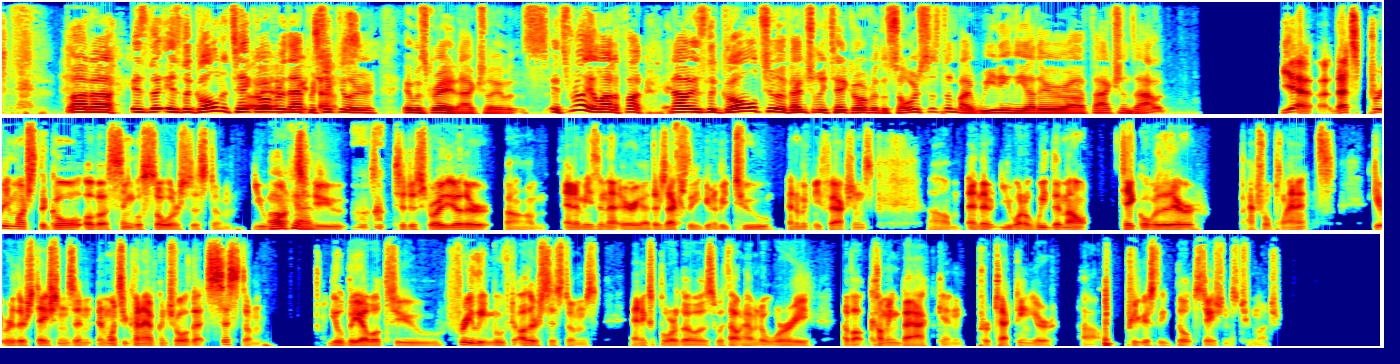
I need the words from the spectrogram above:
But uh, is the is the goal to take Oh, over yeah. that Good particular? It was great, actually. It was. It's really a lot of fun. Now, is the goal to eventually take over the solar system by weeding the other uh, factions out? Yeah, uh, that's pretty much the goal of a single solar system. You want Okay. to to destroy the other um, enemies in that area. There's actually going to be two enemy factions, um, and then you want to weed them out, take over their actual planets, get rid of their stations, and, and once you kind of have control of that system, you'll be able to freely move to other systems and explore those without having to worry about coming back and protecting your uh, previously built stations too much.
